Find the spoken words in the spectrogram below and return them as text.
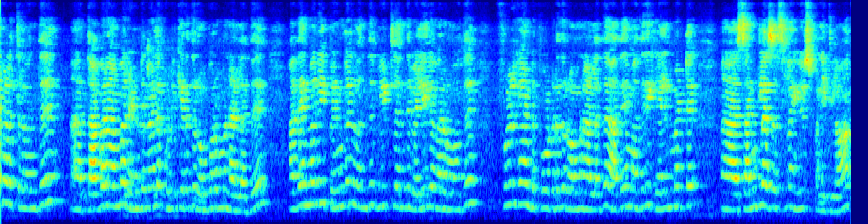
காலத்தில் வந்து தவறாமல் ரெண்டு வேளை குடிக்கிறது ரொம்ப ரொம்ப நல்லது. அதே மாதிரி பெண்கள் வந்து வீட்டிலேருந்து வெளியில் வரும்போது ஃபுல் ஹேண்ட் போடுறது ரொம்ப நல்லது. அதே மாதிரி ஹெல்மெட்டு சன்கிளாசஸ்லாம் யூஸ் பண்ணிக்கலாம்.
